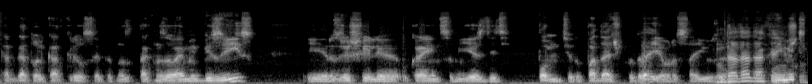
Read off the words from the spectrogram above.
когда только открылся этот так называемый безвиз, и разрешили украинцам ездить, помните эту подачку, да, Евросоюза? Да-да-да, конечно.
